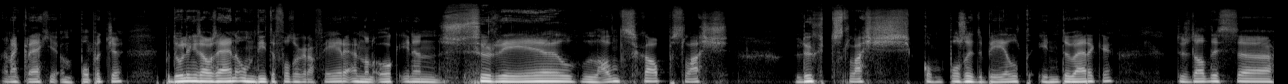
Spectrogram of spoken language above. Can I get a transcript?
En dan krijg je een poppetje. De bedoeling zou zijn om die te fotograferen en dan ook in een surreëel landschap slash lucht slash composite beeld in te werken. Dus dat is uh,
